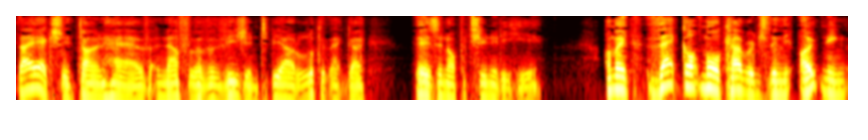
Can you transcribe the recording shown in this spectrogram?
they actually don't have enough of a vision to be able to look at that and go, "There's an opportunity here." I mean, that got more coverage than the opening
